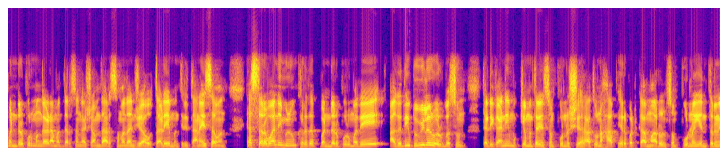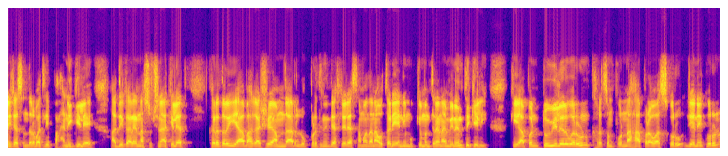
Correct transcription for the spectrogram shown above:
पंढरपूर मंगळा मतदारसंघाचे आमदार समाधानजी अवताडे मंत्री तानाई सावंत या सर्वांनी मिळून खरं तर पंढरपूर मध्ये अगदी टू व्हीलरवर बसून त्या ठिकाणी मुख्यमंत्र्यांनी संपूर्ण शहरातून हा फेरफटका मारून संपूर्ण यंत्रणेच्या संदर्भातली पाहणी केली आहे. अधिकाऱ्यांना सूचना केल्यात खरं तर या भागाचे आमदार लोकप्रतिनिधी असलेल्या समाधान अवतडे यांनी मुख्यमंत्र्यांना विनंती केली की आपण टू व्हीलरवरून खरं संपूर्ण हा प्रवास करू जेणेकरून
